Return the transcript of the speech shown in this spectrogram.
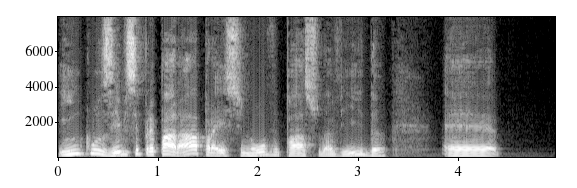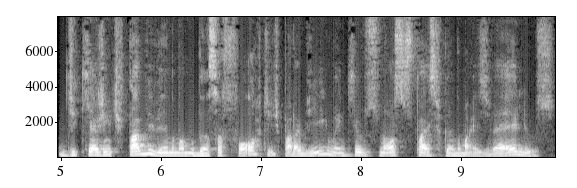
e inclusive se preparar para esse novo passo da vida, é, de que a gente está vivendo uma mudança forte de paradigma, em que os nossos pais ficando mais velhos,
